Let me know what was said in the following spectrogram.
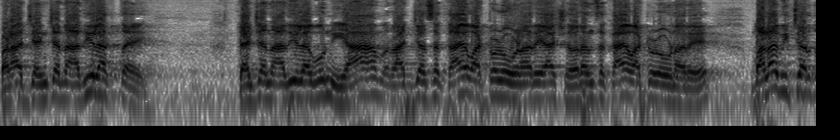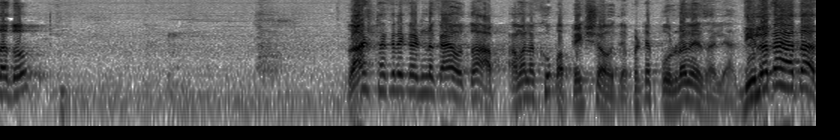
पण आज ज्यांच्या नादी लागताय त्यांच्या नादी लागून या राज्याचं काय वाटोळ होणार आहे या शहरांचं काय वाटोळ होणार आहे मला विचारता तो. राज ठाकरेकडनं काय होतं? आम्हाला खूप अपेक्षा होत्या पण त्या पूर्ण नाही झाल्या. दिलं काय हातात?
